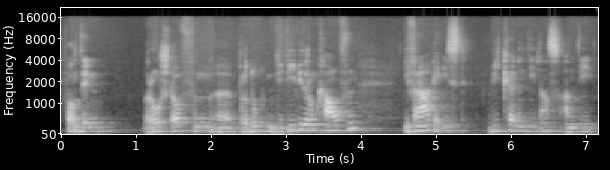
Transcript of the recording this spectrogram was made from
von den Rohstoffen, äh, Produkten, die die wiederum kaufen. Die Frage ist, wie können die das an die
